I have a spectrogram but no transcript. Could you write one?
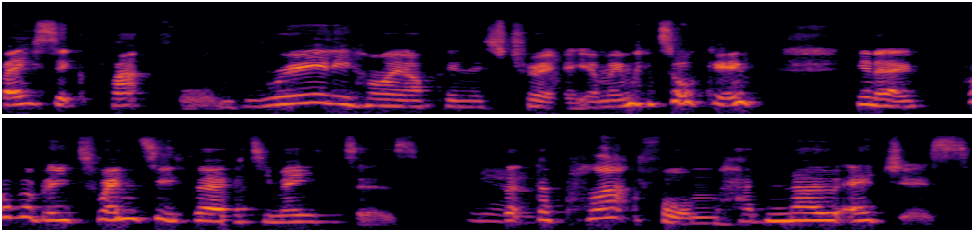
basic platform really high up in this tree. I mean we're talking you know probably 20 30 meters. Yeah. but the platform had no edges.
